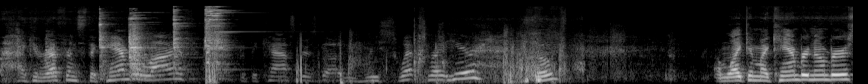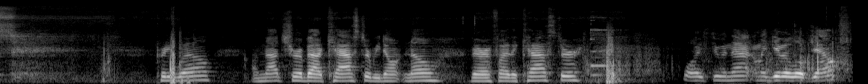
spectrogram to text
I can reference the camber live, but the caster's got to be re-swept right here. So I'm liking my camber numbers pretty well. I'm not sure about caster. We don't know. Verify the caster. While he's doing that, I'm to give it a little jounce.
